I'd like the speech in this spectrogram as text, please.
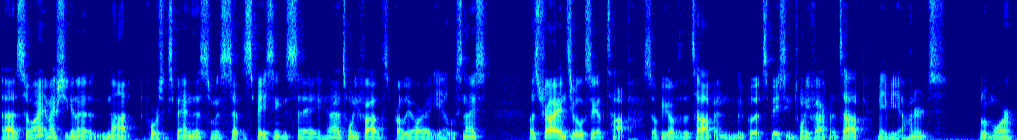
Uh, so I am actually going to not force expand this. I'm going to set the spacing to say ah, 25 is probably all right. Yeah, it looks nice. Let's try and see what it looks like at the top. So if we go up to the top and we put spacing 25 from the top, maybe 100, a little bit more,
